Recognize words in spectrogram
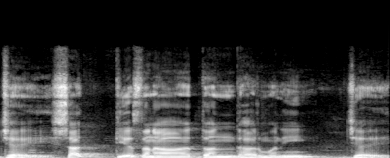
જય. સત્ય સનાતન ધર્મની જય.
